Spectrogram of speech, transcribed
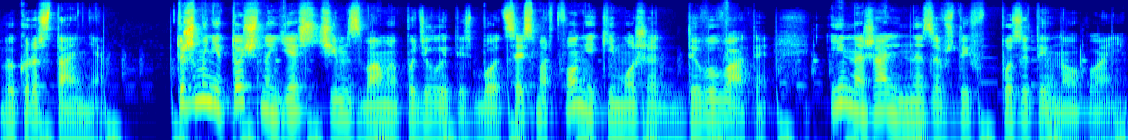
використання. Тож мені точно є з чим з вами поділитись, бо цей смартфон, який може дивувати, і, на жаль, не завжди в позитивному плані.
